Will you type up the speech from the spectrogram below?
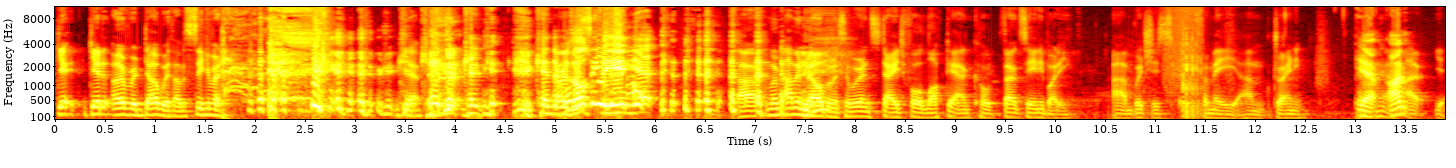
get get it over and done with. I'm sick of it. can, can, the, can, can the I results be in yet? uh, I'm in Melbourne, so we're in stage four lockdown called "Don't See Anybody," um, which is for me um, draining. yeah, I'm Uh, yeah.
